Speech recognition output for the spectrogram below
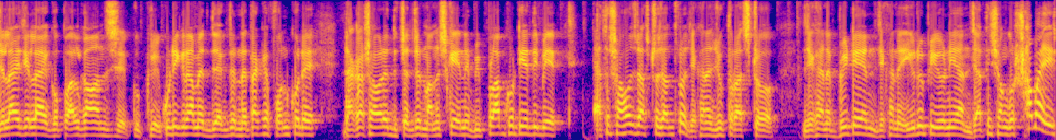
জেলায় জেলায় গোপালগঞ্জ কুড়িগ্রামের দু একজন নেতাকে ফোন করে ঢাকা শহরে দু চারজন মানুষকে এনে বিপ্লব ঘটিয়ে দিবে। এত সহজ রাষ্ট্রযন্ত্র যেখানে যুক্তরাষ্ট্র, যেখানে ব্রিটেন, যেখানে ইউরোপীয় ইউনিয়ন, জাতিসংঘ সবাই এই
